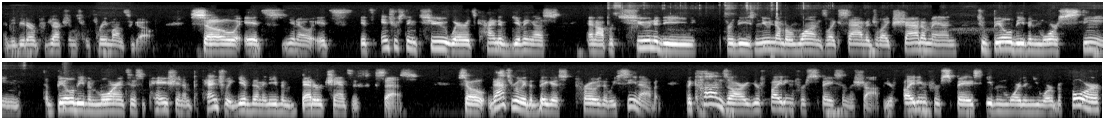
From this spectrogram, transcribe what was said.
and they beat our projections from three months ago. So it's you know it's it's interesting too, where it's kind of giving us an opportunity for these new number ones like Savage, like Shadowman, to build even more steam, to build even more anticipation, and potentially give them an even better chance of success. So that's really the biggest pros that we've seen of it. The cons are you're fighting for space in the shop. You're fighting for space even more than you were before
